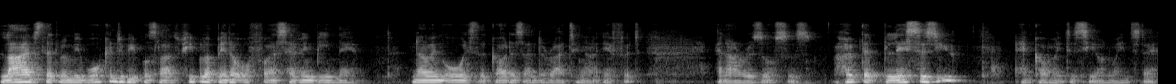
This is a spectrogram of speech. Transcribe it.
lives that when we walk into people's lives, people are better off for us having been there, knowing always that God is underwriting our effort and our resources. I hope that blesses you and can't wait to see you on Wednesday.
